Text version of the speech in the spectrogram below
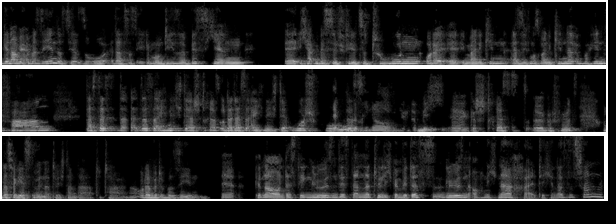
genau, wir übersehen das ja so, dass es eben um diese bisschen, äh, ich habe ein bisschen viel zu tun oder äh, meine Kinder, also ich muss meine Kinder irgendwo hinfahren dass das, das ist eigentlich nicht der Stress oder das ist eigentlich nicht der Ursprung der Ur, des genau. mich äh, gestresst äh, Gefühls. Und das vergessen wir natürlich dann da total, ne? oder wird übersehen. Ja, genau. Und deswegen lösen wir es dann natürlich, wenn wir das lösen, auch nicht nachhaltig. Und das ist schon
